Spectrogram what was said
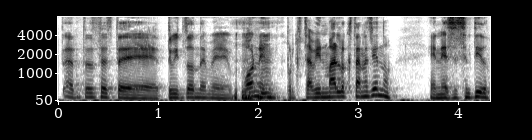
tantos este, tweets donde me ponen, porque está bien mal lo que están haciendo en ese sentido.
